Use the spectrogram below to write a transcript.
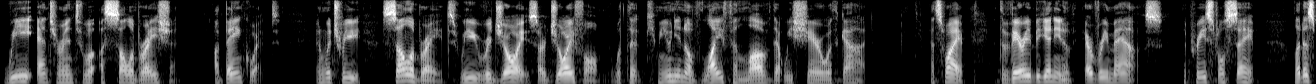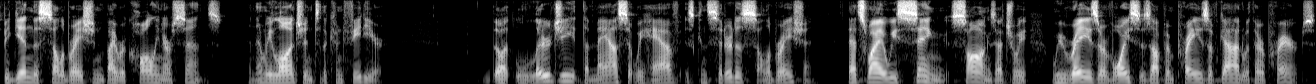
we enter into a, celebration, a banquet, in which we celebrate, we rejoice, are joyful with the communion of life and love that we share with God. That's why at the very beginning of every Mass, the priest will say, Let us begin this celebration by recalling our sins. And then we launch into the Confiteor. The liturgy, the Mass that we have, is considered a celebration. That's why we sing songs. Actually, we raise our voices up in praise of God with our prayers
